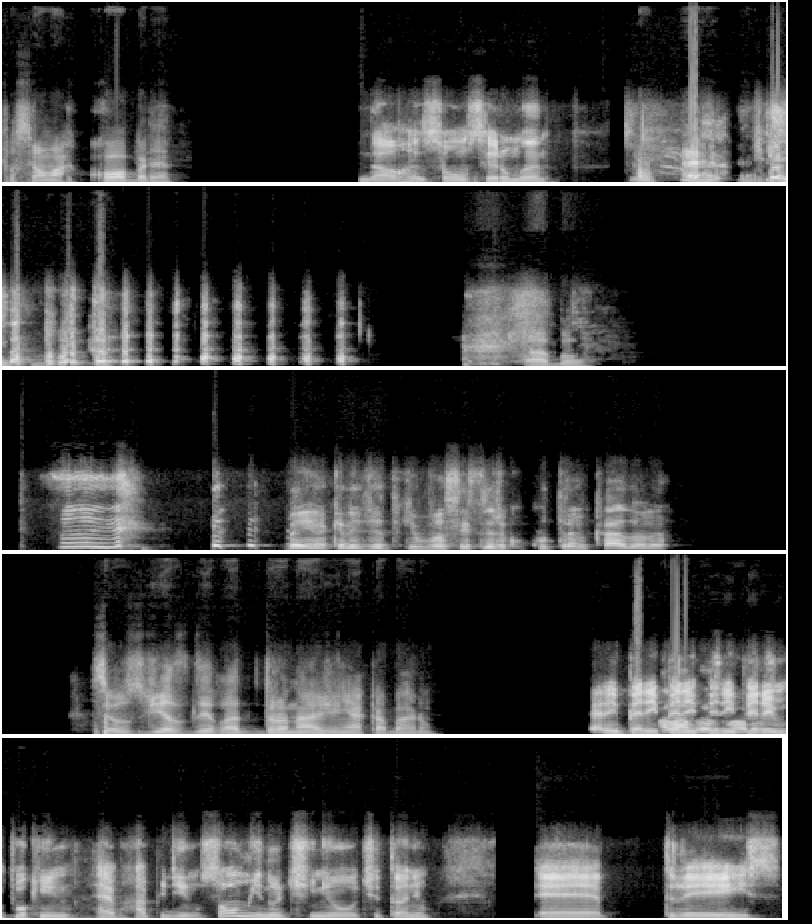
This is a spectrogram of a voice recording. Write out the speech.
Você é uma cobra. Não, eu sou um ser humano. Puta. Tá bom. Bem, acredito que você esteja com o cu trancado, né? Seus dias de ladronagem acabaram. Peraí, peraí, peraí, peraí, peraí, um pouquinho. Ra- Rapidinho, só um minutinho, Titânio. É. 3,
